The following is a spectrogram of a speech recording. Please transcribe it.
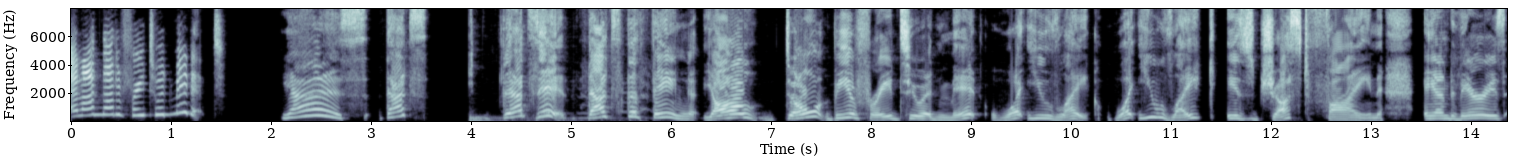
And I'm not afraid to admit it. Yes, that's that's it. That's the thing. Y'all don't be afraid to admit what you like. What you like is just fine. And there is,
